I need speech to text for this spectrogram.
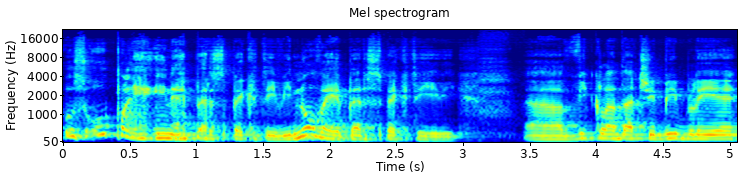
z úplne inej perspektívy, novej perspektívy vykladači Biblie e,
